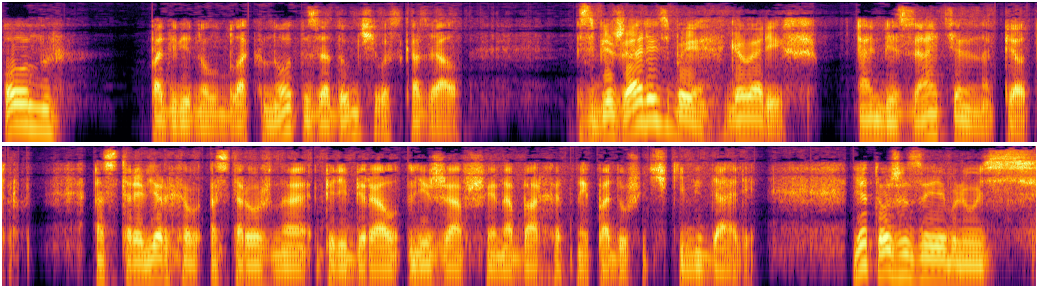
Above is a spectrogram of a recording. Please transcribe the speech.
Он подвинул блокнот, задумчиво сказал. «Сбежались бы, говоришь?» «Обязательно, Петр». Островерхов осторожно перебирал лежавшие на бархатной подушечке медали. «Я тоже заявлюсь.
